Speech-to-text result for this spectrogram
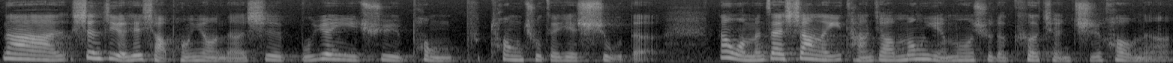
那甚至有些小朋友呢是不愿意去碰碰触这些树的。那我们在上了一堂叫“蒙眼摸树”的课程之后呢，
